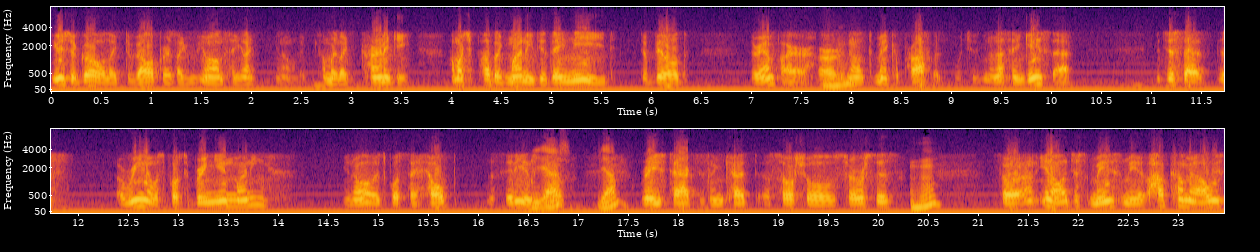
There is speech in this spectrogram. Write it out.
years ago, like developers, like you know, I'm saying like you know, like somebody like Carnegie, how much public money did they need to build their empire, or Mhm. you know, to make a profit? Which is you know nothing against that. It's just that this arena was supposed to bring in money. You know, it's supposed to help the city instead Yes. of Yeah. raise taxes and cut uh, social services. Mm-hmm. So uh, you know, it just amazes me. How come it always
